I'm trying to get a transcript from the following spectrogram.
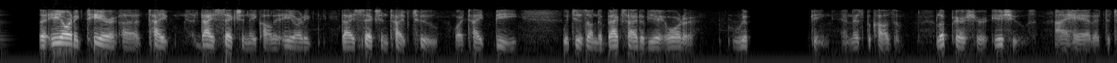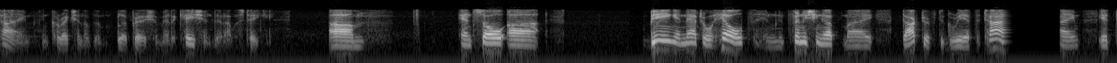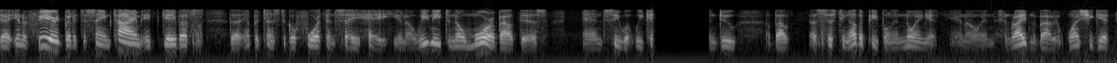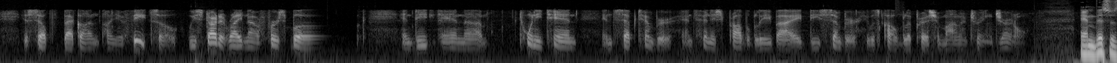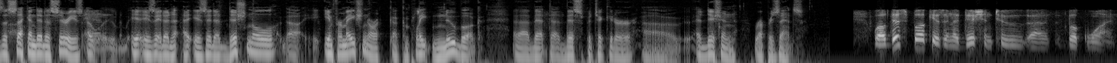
the aortic tear uh, type dissection, they call it aortic dissection type 2 or type B, which is on the backside of your aorta ripping, and that's because of blood pressure issues I had at the time in correction of the blood pressure medication that I was taking. Um, and so, uh, being in natural health and finishing up my doctorate degree at the time, time it uh, interfered, but at the same time, it gave us the impotence to go forth and say, hey, you know, we need to know more about this and see what we can do about assisting other people in knowing it, you know, and, and writing about it once you get yourself back on, on your feet. So we started writing our first book in, de- in um, 2010 in September and finished probably by December. It was called Blood Pressure Monitoring Journal. And this is the second in a series. Uh, is it an, is it additional uh, information or a complete new book uh, that uh, this particular uh, edition represents? Well, this book is an addition to uh, book one,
